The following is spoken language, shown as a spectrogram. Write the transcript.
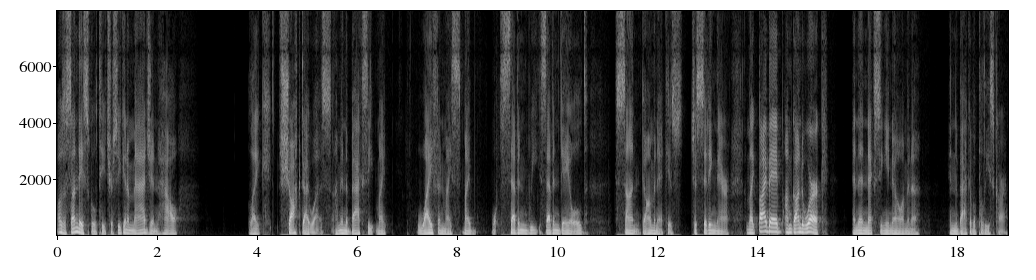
I was a Sunday school teacher, so you can imagine how like shocked I was. I'm in the back seat. My wife and my my seven week seven day old son Dominic is just sitting there. I'm like, "Bye, babe. I'm gone to work." And then next thing you know, I'm in a in the back of a police car.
